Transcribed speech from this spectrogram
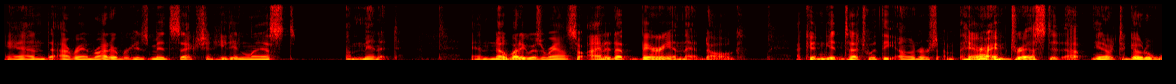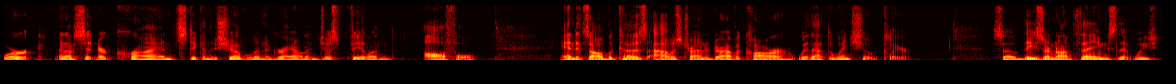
And I ran right over his midsection. He didn't last a minute, and nobody was around. So I ended up burying that dog. I couldn't get in touch with the owners. Here I am dressed it up, uh, you know, to go to work, and I'm sitting there crying, sticking the shovel in the ground, and just feeling awful. And it's all because I was trying to drive a car without the windshield clear. So these are not things that we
